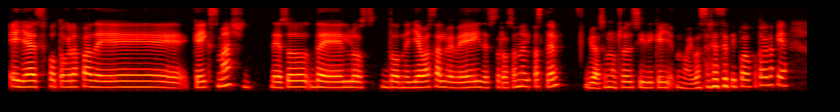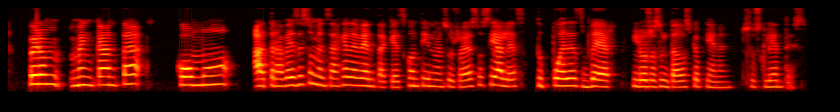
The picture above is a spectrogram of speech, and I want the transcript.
Ella es fotógrafa de Cake Smash, de eso de los donde llevas al bebé y destrozan el pastel. Yo hace mucho decidí que no iba a hacer ese tipo de fotografía, pero me encanta cómo a través de su mensaje de venta, que es continuo en sus redes sociales, tú puedes ver los resultados que obtienen sus clientes.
